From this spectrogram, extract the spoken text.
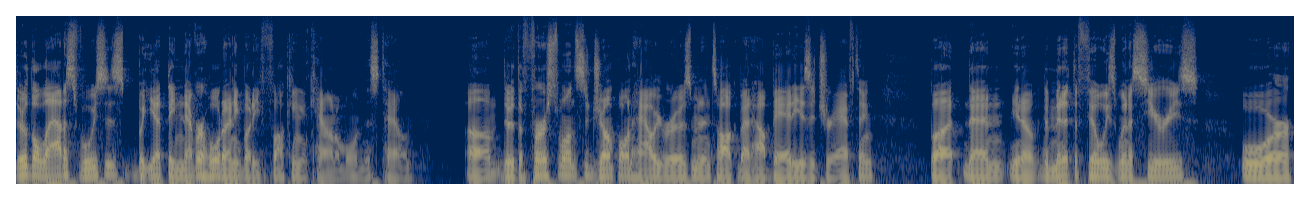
they're the loudest voices, but yet they never hold anybody fucking accountable in this town. Um, they're the first ones to jump on Howie Roseman and talk about how bad he is at drafting, but then you know the minute the Phillies win a series or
